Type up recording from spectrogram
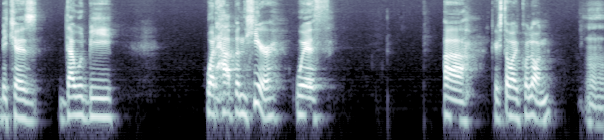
because that would be what happened here with uh, Cristobal Colon. Mm-hmm.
